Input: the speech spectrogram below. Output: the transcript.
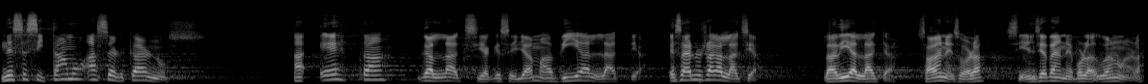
Necesitamos acercarnos a esta galaxia que se llama Vía Láctea. Esa es nuestra galaxia, la Vía Láctea. ¿Saben eso, verdad? Ciencia también, por la duda, no, ¿verdad?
